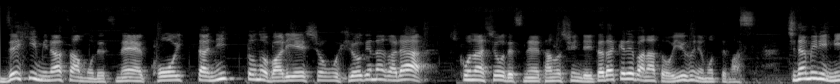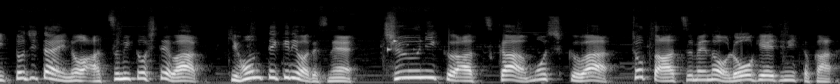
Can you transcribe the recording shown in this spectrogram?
ぜひ皆さんもですね、こういったニットのバリエーションを広げながら、着こなしをですね、楽しんでいただければなというふうに思ってます。ちなみにニット自体の厚みとしては、基本的にはですね、中肉厚か、もしくはちょっと厚めのローゲージニットか、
